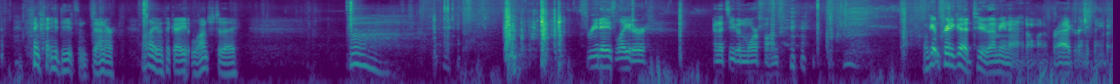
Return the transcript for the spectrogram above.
I think I need to eat some dinner. I don't even think I ate lunch today. Three days later, and it's even more fun. I'm getting pretty good too. I mean, I don't want to brag or anything, but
